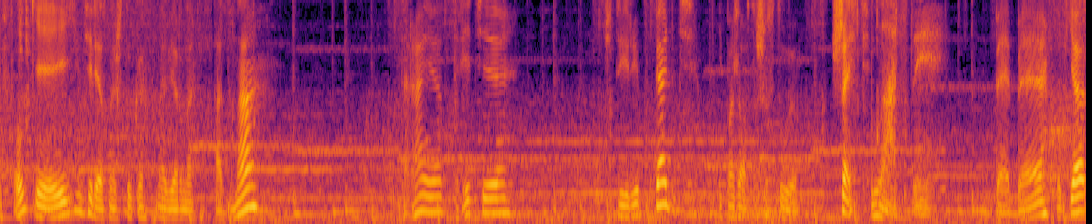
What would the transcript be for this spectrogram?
Окей, интересная штука, наверное. Одна. Вторая, третья. Четыре, пять. И, пожалуйста, шестую. Шесть. Ласты. Бебе. Вот я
